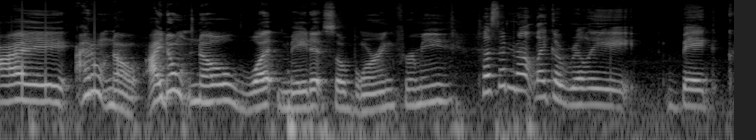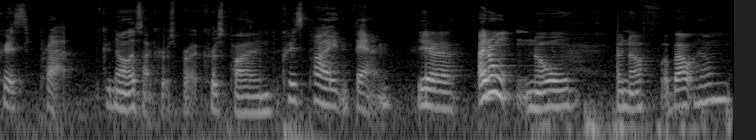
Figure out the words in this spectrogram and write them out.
I I don't know. I don't know what made it so boring for me. Plus, I'm not like a really big Chris Pratt, No, that's not Chris Pratt. Chris Pine. Chris Pine fan. Yeah, I don't know enough about him.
